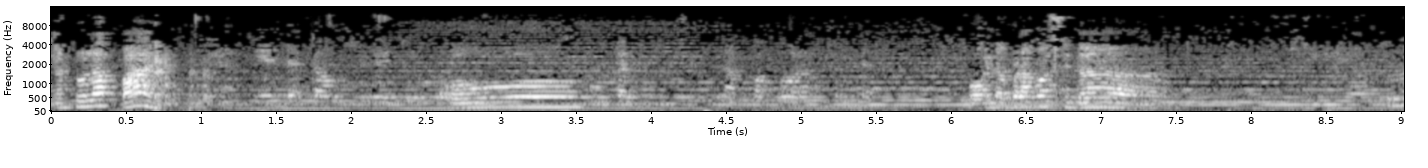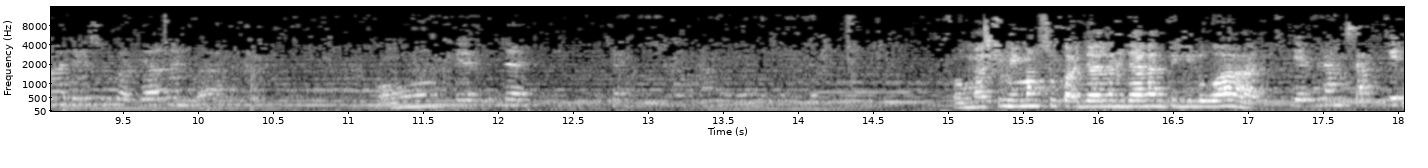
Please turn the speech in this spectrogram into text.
98 Dia tidak tahu sudah itu. oh Bukan nampak orang Sunda. oh berapa sudah Cuma dia suka jalan, Mbak. oh Dia tidak tidak oh masih memang suka jalan-jalan pergi luar? Dia bilang sakit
